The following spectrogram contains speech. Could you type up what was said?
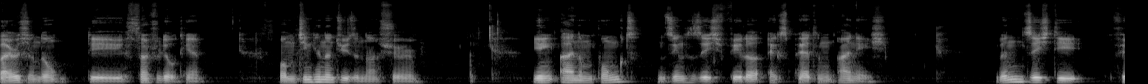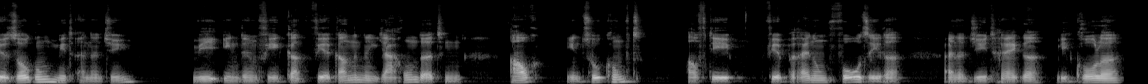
百日行动第三十六天，我们今天的句子呢是：In einem Punkt sind sich viele Experten einig, wenn sich die Versorgung mit Energie wie in den vergangenen Jahrhunderten auch in Zukunft auf die Verbrennung fossiler Energieträger wie Kohle,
